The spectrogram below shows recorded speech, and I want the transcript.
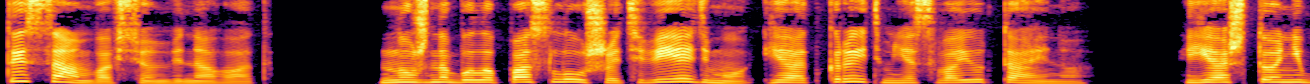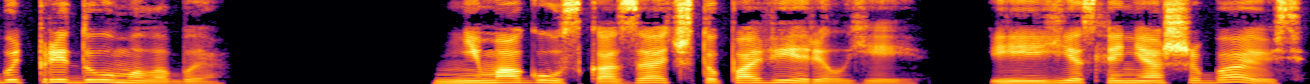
«Ты сам во всем виноват. Нужно было послушать ведьму и открыть мне свою тайну. Я что-нибудь придумала бы. Не могу сказать, что поверил ей. И если не ошибаюсь,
